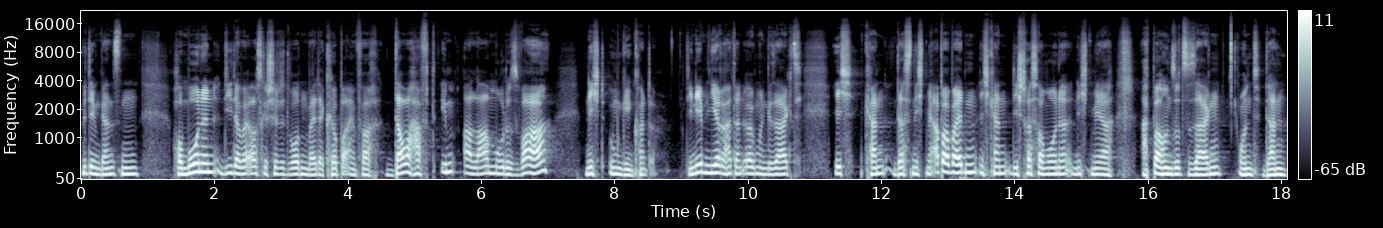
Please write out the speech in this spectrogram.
mit den ganzen Hormonen, die dabei ausgeschüttet wurden, weil der Körper einfach dauerhaft im Alarmmodus war, nicht umgehen konnte. Die Nebenniere hat dann irgendwann gesagt, ich kann das nicht mehr abarbeiten, ich kann die Stresshormone nicht mehr abbauen sozusagen und dann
